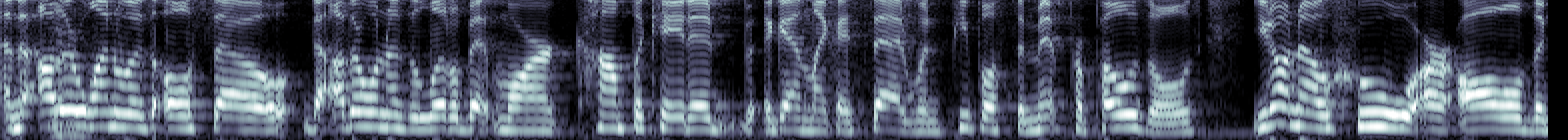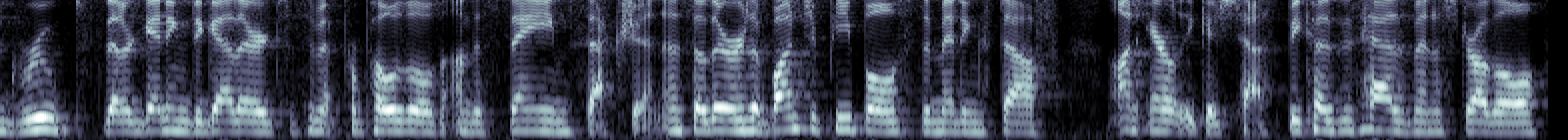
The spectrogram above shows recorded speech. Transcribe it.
And the other Nice. one was also the other one was a little bit more complicated. Again, like I said, when people submit proposals, you don't know who are all the groups that are getting together to submit proposals on the same section. And so there's a bunch of people submitting stuff on air leakage tests because this has been a struggle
